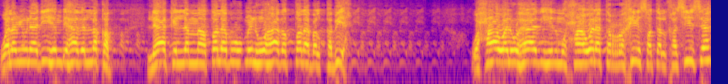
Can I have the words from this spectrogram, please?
ولم يناديهم بهذا اللقب. لكن لما طلبوا منه هذا الطلب القبيح وحاولوا هذه المحاولة الرخيصة الخسيسة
